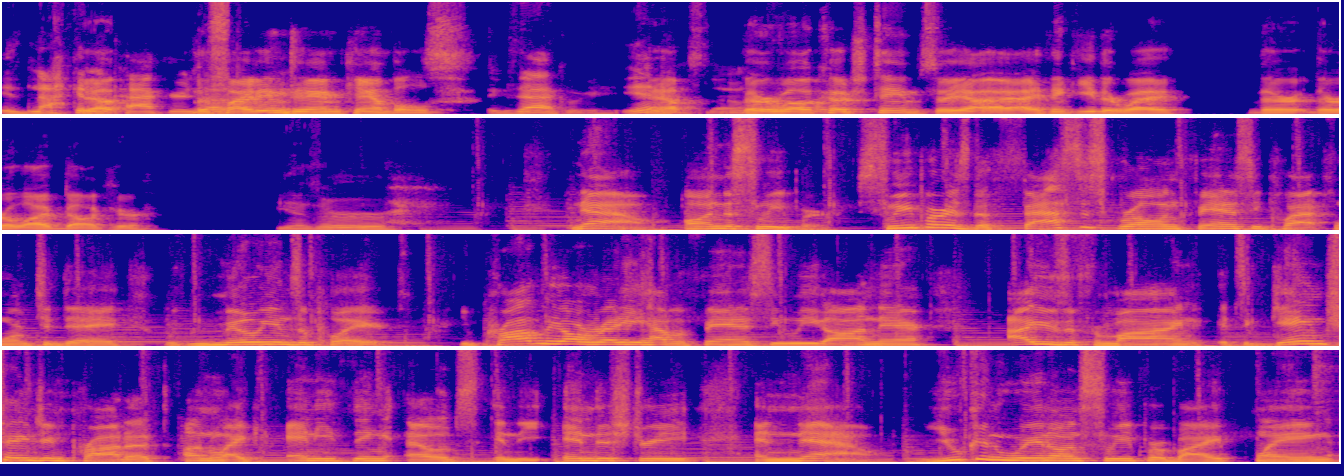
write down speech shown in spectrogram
is knocking the Yep. Packers. The fighting play. Dan Campbell's. Exactly. Yeah. Yep. So. They're a well coached team. So yeah, I, I think either way, they're they're a live dog here. Yes, sir. Now, on to Sleeper. Sleeper is the fastest growing fantasy platform today with millions of players. You probably already have a fantasy league on there. I use it for mine. It's a game changing product unlike anything else in the industry. And now you can win on Sleeper by playing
